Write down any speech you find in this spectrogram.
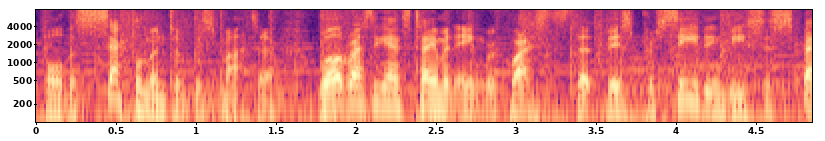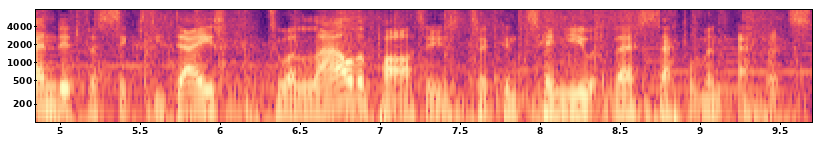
for the settlement of this matter. World Wrestling Entertainment Inc. requests that this proceeding be suspended for 60 days to allow the parties to continue their settlement efforts.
